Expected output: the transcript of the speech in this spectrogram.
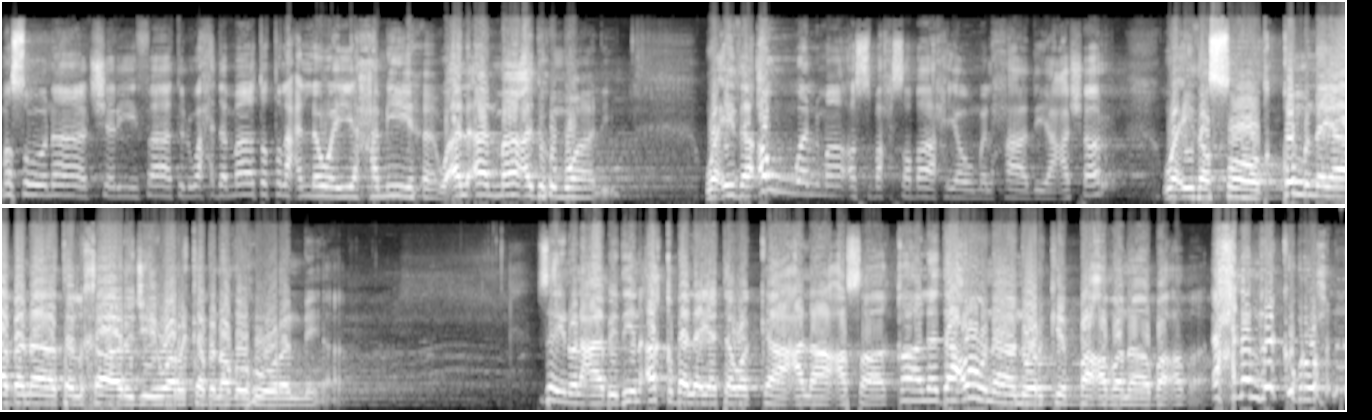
مصونات شريفات الوحدة ما تطلع إلا وهي حميها والآن ما عندهم والي. وإذا أول ما أصبح صباح يوم الحادي عشر وإذا الصوت قمنا يا بنات الخارج واركبن ظهور النيام زين العابدين أقبل يتوكى على عصا قال دعونا نركب بعضنا بعضا. إحنا نركب روحنا.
